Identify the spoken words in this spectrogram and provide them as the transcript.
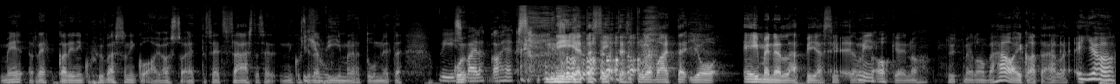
me rekkari niin kuin hyvässä niin kuin ajoissa, että se et säästä se niin kuin sillä viimeisellä tunnin. Että Viisi vailla kahdeksan. Niin, että sitten se tulee vaan, että joo, ei mene läpi ja sitten, Niin. niin. okei, no nyt meillä on vähän aikaa täällä. Joo,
